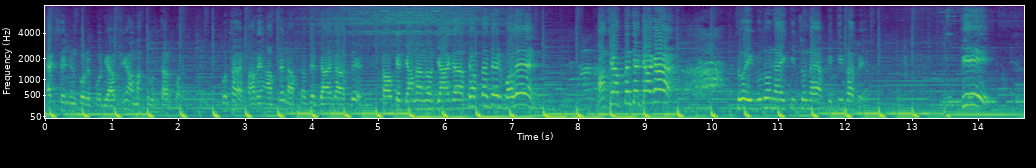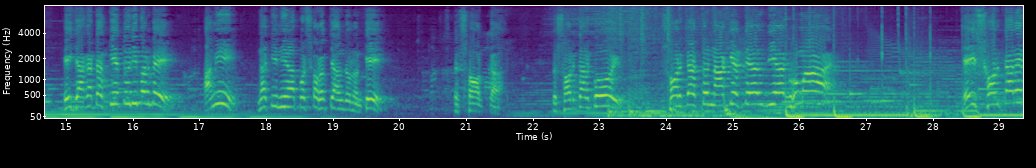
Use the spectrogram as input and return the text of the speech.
অ্যাক্সিডেন্ট করে পড়ে আসি আমাকে উদ্ধার করে কোথায়? পারে আছেন আপনাদের জায়গা আছে? কাউকে জানানোর জায়গা আছে আপনাদের? বলেন। আছে আপনাদের জায়গা? তো এগুলো নাই, কিছু নাই, আপনি কীভাবে? কে? এই জায়গাটা কে তৈরি করবে? আমি? নাকি নিরাপদ সড়ক আন্দোলন? কে? সরকার। তো সরকার কই? সরকার তো নাকে তেল দিয়ে ঘুমায়। এই সরকারের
